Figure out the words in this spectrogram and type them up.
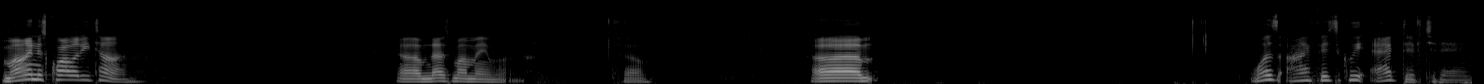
Mine is quality time. Um, that's my main one. So, um, was I physically active today?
